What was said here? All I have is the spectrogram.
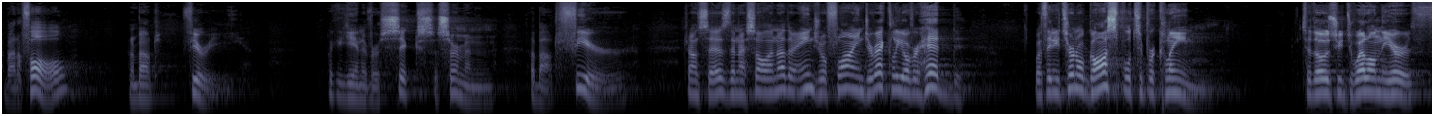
about a fall, and about fury. Look again at verse 6, a sermon about fear. John says, Then I saw another angel flying directly overhead with an eternal gospel to proclaim to those who dwell on the earth,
